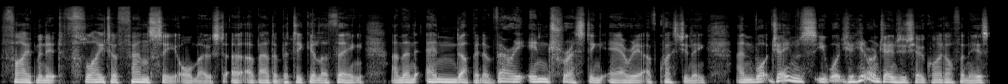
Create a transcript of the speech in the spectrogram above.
five minute flight of fancy almost uh, about a particular thing and then end up in a very interesting area of questioning. And what James, what you hear on James's show quite often is,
